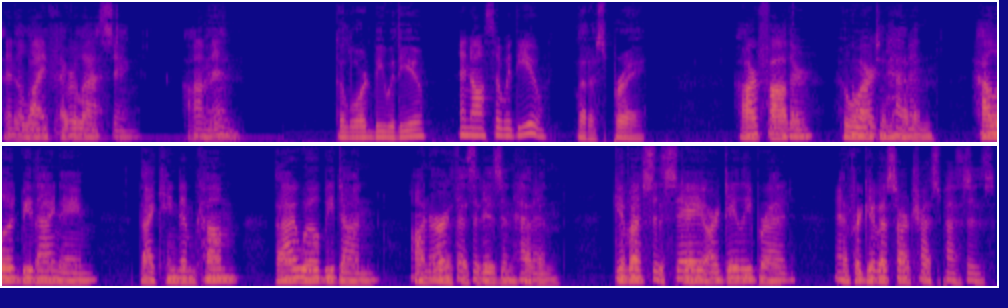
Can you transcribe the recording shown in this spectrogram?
and the life everlasting. Amen. The Lord be with you. And also with you. Let us pray. Our Father, who art in heaven, hallowed be thy name. Thy kingdom come, thy will be done, on earth as it is in heaven. Give us this day our daily bread, and forgive us our trespasses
